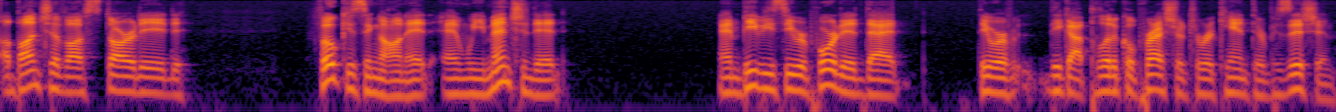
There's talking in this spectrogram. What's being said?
a bunch of us started focusing on it and we mentioned it and BBC reported that they were they got political pressure to recant their position.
